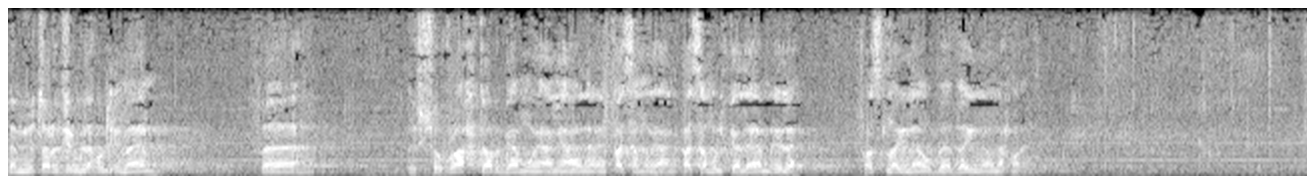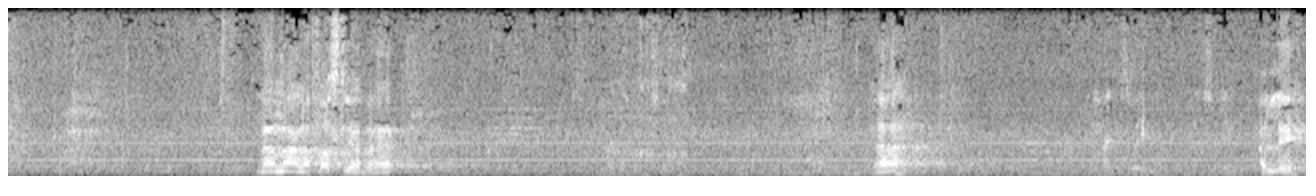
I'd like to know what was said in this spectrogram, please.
لم يترجم له الإمام فالشراح ترجموا يعني قسموا يعني قسموا الكلام إلى فصلين أو بابين أو نحو هذا. ما معنى فصل يا بهاء؟ ها؟ الايه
